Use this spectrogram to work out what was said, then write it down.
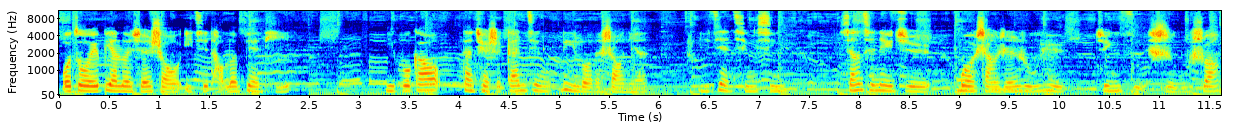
我作为辩论选手一起讨论辩题。你不高，但却是干净利落的少年，一见倾心。想起那句“陌上人如玉，君子世无双”，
